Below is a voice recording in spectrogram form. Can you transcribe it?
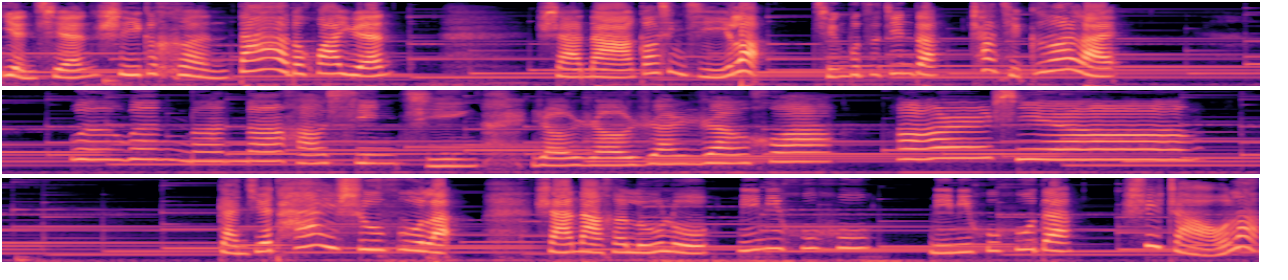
眼前是一个很大的花园。莎娜高兴极了，情不自禁地唱起歌来：“温温暖暖好心情，柔柔软软花儿香。”感觉太舒服了，莎娜和鲁鲁迷迷糊糊。迷迷糊糊的睡着了，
